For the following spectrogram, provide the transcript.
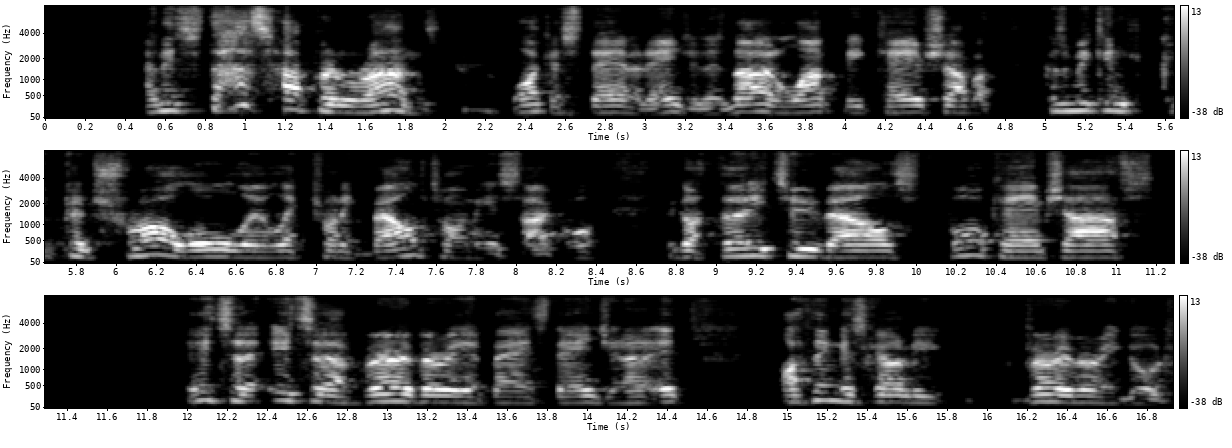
and it starts up and runs like a standard engine. There's no lumpy camshaft because we can control all the electronic valve timing and so forth. We've got 32 valves, four camshafts. It's a it's a very very advanced engine, and it I think it's going to be very very good.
